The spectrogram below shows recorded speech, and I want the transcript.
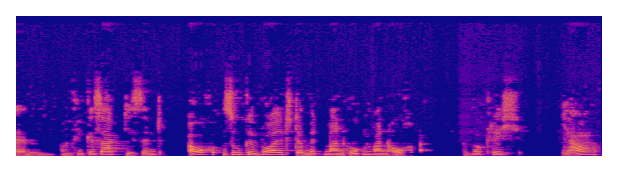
Ähm, und wie gesagt, die sind auch so gewollt, damit man irgendwann auch wirklich, ja,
